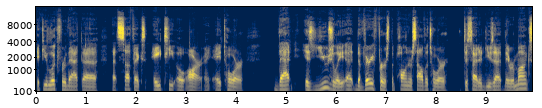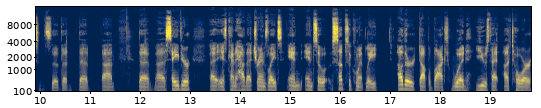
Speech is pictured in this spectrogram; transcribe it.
if you look for that uh, that suffix ator, ator, that is usually uh, the very first. The Paulaner Salvator decided to use that. They were monks, so the the uh, the uh, savior uh, is kind of how that translates. And and so subsequently, other Doppelbocks would use that ator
